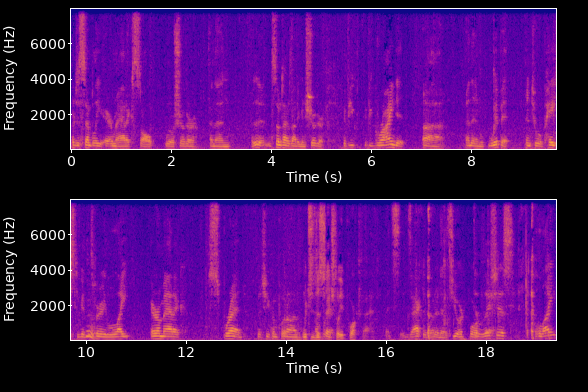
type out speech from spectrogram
or just simply aromatic salt, a little sugar, and then uh, sometimes not even sugar. If you if you grind it uh, and then whip it into a paste, you get this very light aromatic spread that you can put on, Which is on bread. essentially pork fat. It's exactly what it is. Cured pork fat. Delicious, light,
